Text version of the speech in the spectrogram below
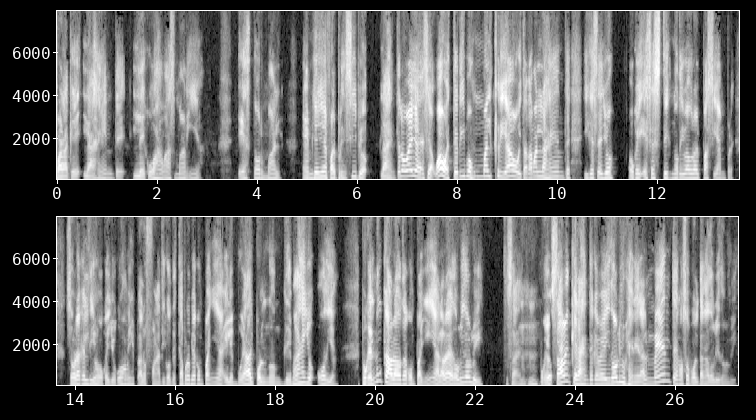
Para que la gente le coja más manía. Es normal. MJF al principio, la gente lo veía y decía, wow, este tipo es un mal criado y trata mal la gente y qué sé yo. Ok, ese stick no te iba a durar para siempre. Sobra que él dijo, ok, yo cojo a, a los fanáticos de esta propia compañía y les voy a dar por donde más ellos odian. Porque él nunca habla de otra compañía, él habla de WWE tú sabes. Porque ellos saben que la gente que ve IW generalmente no soportan a WWE.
